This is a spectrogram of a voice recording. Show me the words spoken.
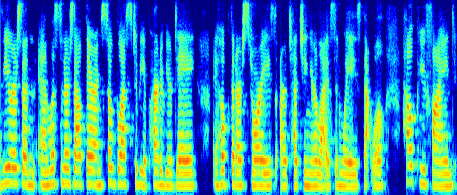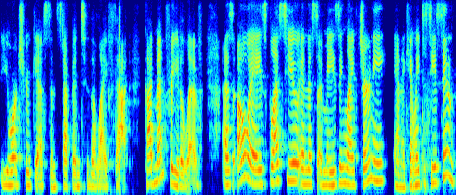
viewers and, and listeners out there, I'm so blessed to be a part of your day. I hope that our stories are touching your lives in ways that will help you find your true gifts and step into the life that God meant for you to live. As always, bless you in this amazing life journey, and I can't wait to see you soon.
